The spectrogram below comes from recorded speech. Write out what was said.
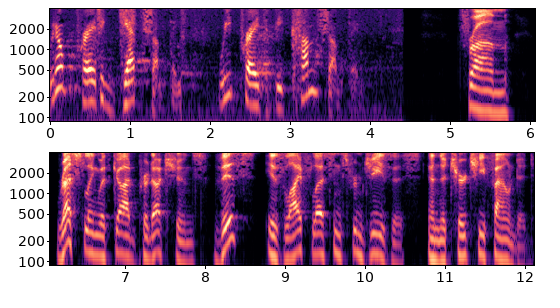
We don't pray to get something. We pray to become something. From Wrestling with God Productions, this is Life Lessons from Jesus and the church he founded.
